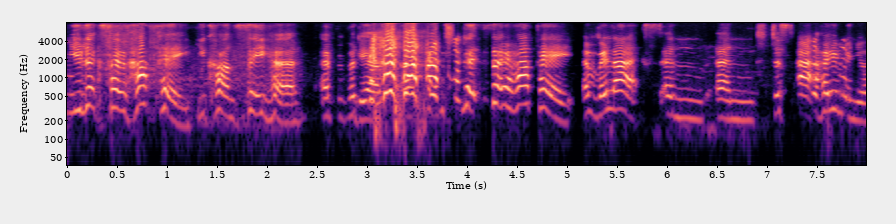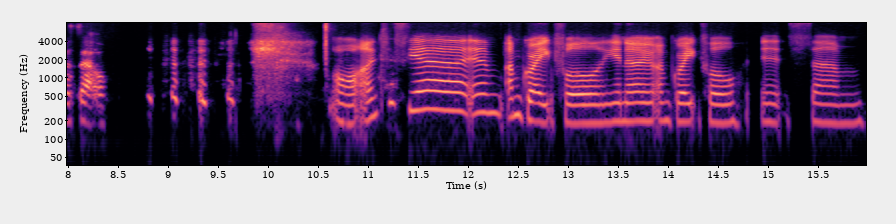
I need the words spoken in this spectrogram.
You look so happy. You can't see her. Everybody else. She looks so happy and relaxed and and just at home in yourself. Oh i just yeah I'm, I'm grateful you know i'm grateful. It's um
